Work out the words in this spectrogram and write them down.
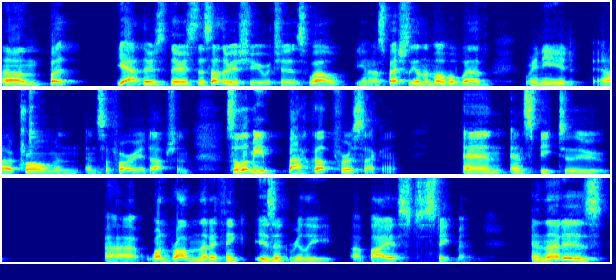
Um, but yeah, there's there's this other issue, which is well, you know, especially on the mobile web, we need uh, Chrome and, and Safari adoption. So let me back up for a second and and speak to uh, one problem that I think isn't really a biased statement, and that is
